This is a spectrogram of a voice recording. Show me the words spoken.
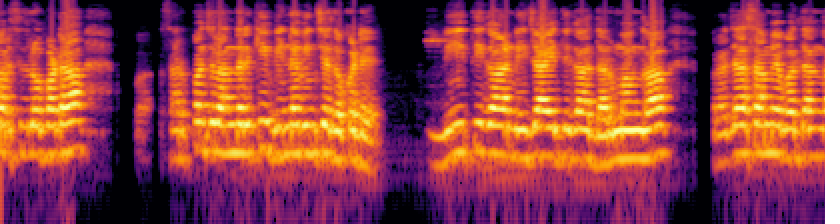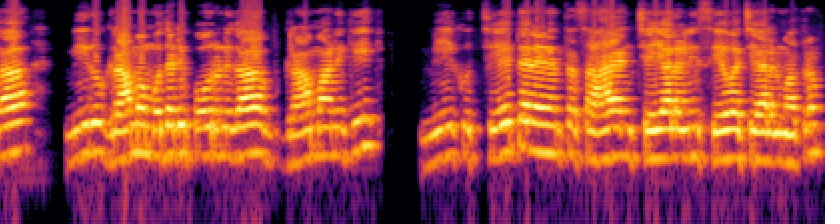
పరిస్థితి లోపల సర్పంచులందరికీ విన్నవించేది ఒకటే. నీతిగా నిజాయితీగా ధర్మంగా ప్రజాస్వామ్యబద్ధంగా మీరు గ్రామం మొదటి పౌరునిగా గ్రామానికి మీకు చేతనైనంత సహాయం చేయాలని సేవ చేయాలని మాత్రం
